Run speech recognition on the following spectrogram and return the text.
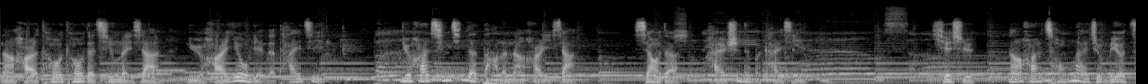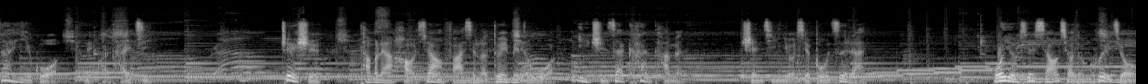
男孩偷偷地亲了一下女孩右脸的胎记，女孩轻轻地打了男孩一下，笑得还是那么开心。也许男孩从来就没有在意过那块胎记。这时，他们俩好像发现了对面的我一直在看他们，神情有些不自然。我有些小小的愧疚。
